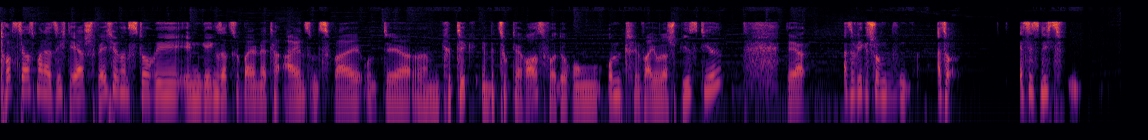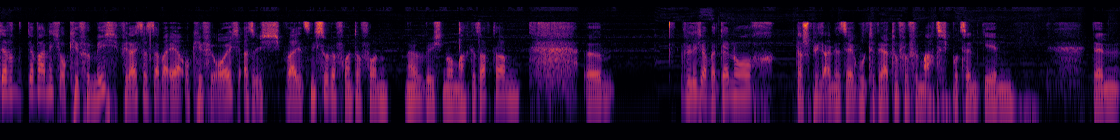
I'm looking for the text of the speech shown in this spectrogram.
trotz der aus meiner Sicht eher schwächeren Story im Gegensatz zu Bayonetta 1 und 2 und der ähm, Kritik in Bezug der Herausforderungen und Violas Spielstil, der, also wie schon, also es ist nichts, der, der war nicht okay für mich, vielleicht ist es aber eher okay für euch. Also ich war jetzt nicht so der Freund davon, ne, will ich nur mal gesagt haben. Ähm, will ich aber dennoch das Spiel eine sehr gute Wertung für 85% geben. Denn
